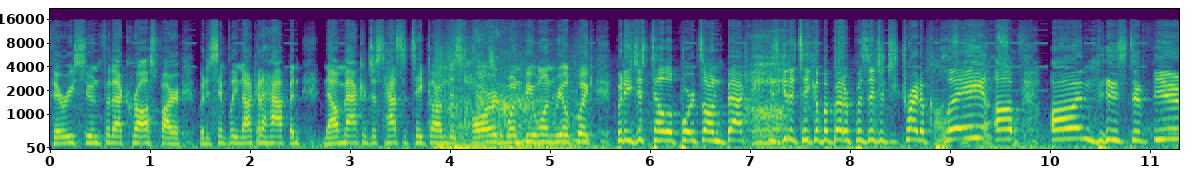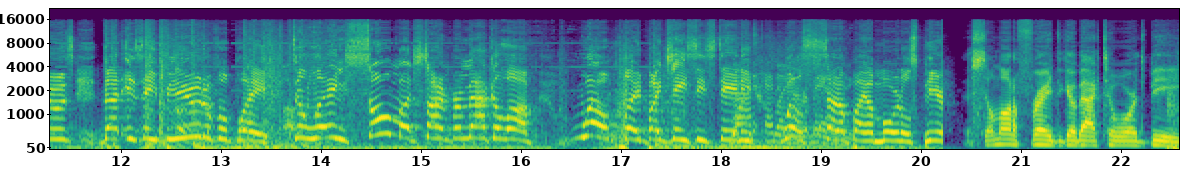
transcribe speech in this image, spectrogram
very soon for that crossfire, but it's simply not gonna happen. Now MAKKA just has to take on this hard 1v1 real quick, but he just teleports on back. He's gonna take up a better position to try to play up on this defuse. That is a beautiful play, delaying so much time for Makalov. Well played by JC Stani. Well set up by Immortals Pier. They're still not afraid to go back towards B.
